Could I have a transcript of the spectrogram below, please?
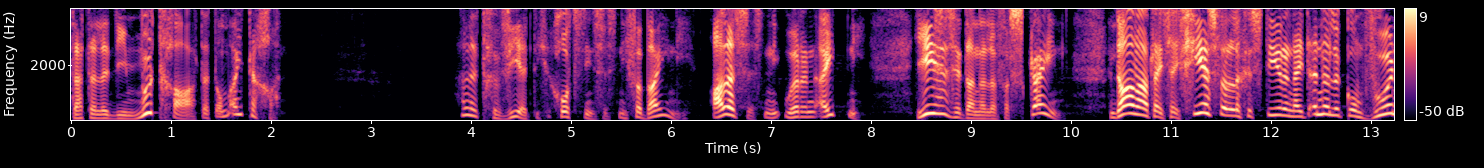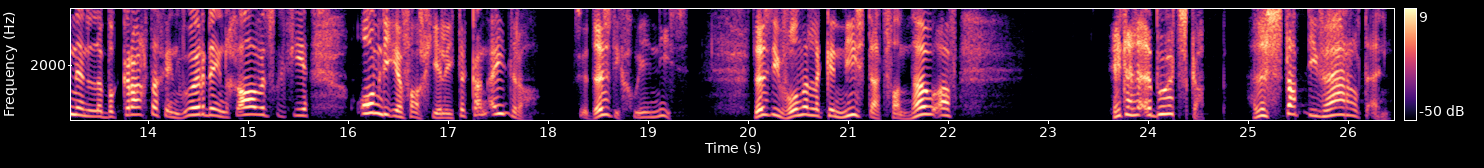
dat hulle die moed gehad het om uit te gaan? Hulle het geweet die godsdiens is nie verby nie. Alles is nie oor en uit nie. Jesus het aan hulle verskyn. En daarna het hy sy gees vir hulle gestuur en hy het in hulle kom woon en hulle bekragtig en woorde en gawes gegee om die evangelie te kan uitdra. So dis die goeie nuus. Dis die wonderlike nuus dat van nou af het hulle 'n boodskap. Hulle stap die wêreld in.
